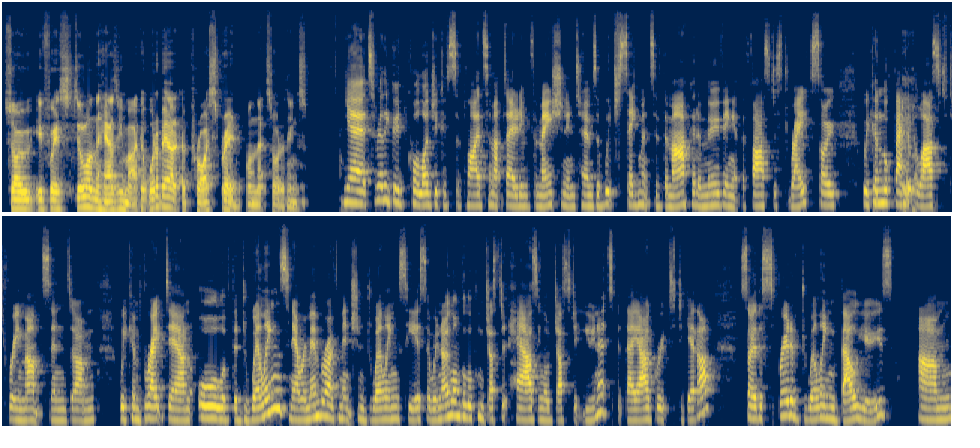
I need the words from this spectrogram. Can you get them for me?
So, if we're still on the housing market, what about a price spread on that side of things? Yeah, it's really good. CoreLogic have supplied some updated information in terms of which segments of the market are moving at the fastest rate. So we can look back at the last three months and um, we can break down all of the dwellings. Now, remember, I've mentioned dwellings here. So we're no longer looking just at housing or just at units, but they are grouped together. So the spread of dwelling values, um,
